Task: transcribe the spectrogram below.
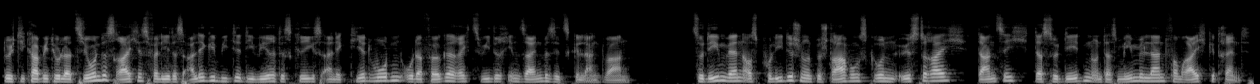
Durch die Kapitulation des Reiches verliert es alle Gebiete, die während des Krieges annektiert wurden oder völkerrechtswidrig in seinen Besitz gelangt waren. Zudem werden aus politischen und Bestrafungsgründen Österreich, Danzig, das Sudeten und das Memel-Land vom Reich getrennt.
